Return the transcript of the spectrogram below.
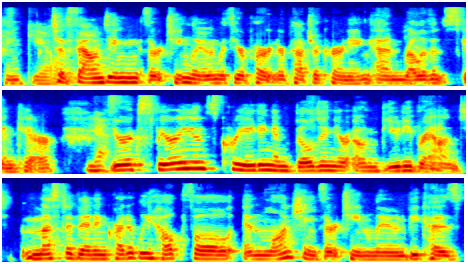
Thank you. To founding 13 Lune with your partner, Patrick Herning, and Relevant Skincare. Yes. Your experience creating and building your own beauty brand must have been incredibly helpful in launching 13 Lune because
